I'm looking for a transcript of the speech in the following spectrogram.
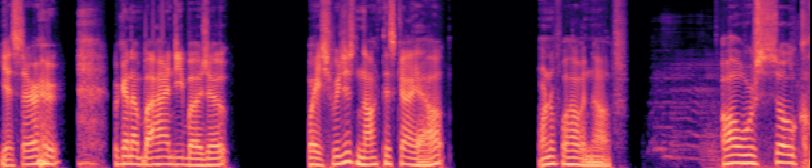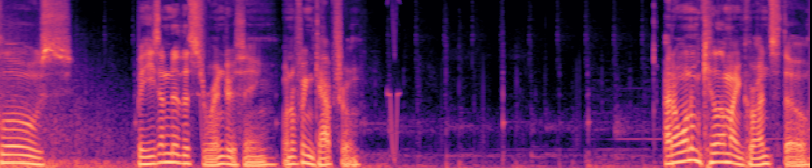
Yes, sir. We're gonna behind you, Bojo. Wait, should we just knock this guy out? wonder if we'll have enough. Oh, we're so close. But he's under the surrender thing. wonder if we can capture him. I don't want him killing my grunts though.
